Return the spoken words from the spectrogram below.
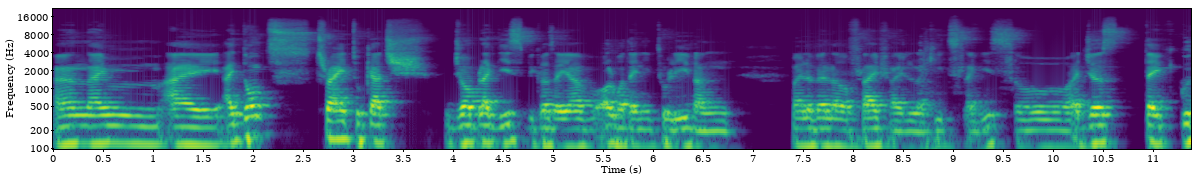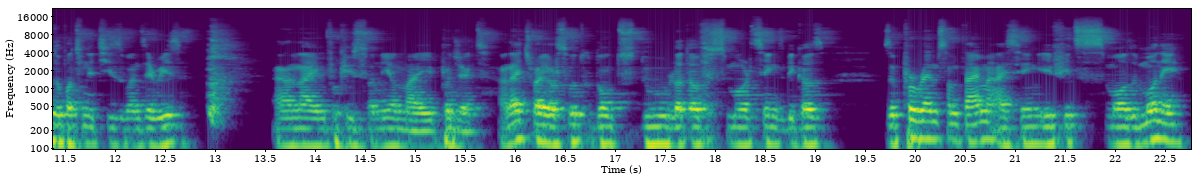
And I'm I I don't try to catch job like this because I have all what I need to live and my level of life. I like it like this. So I just take good opportunities when there is and I'm focused only on my project. And I try also to don't do a lot of small things because the problem sometimes i think if it's more the money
